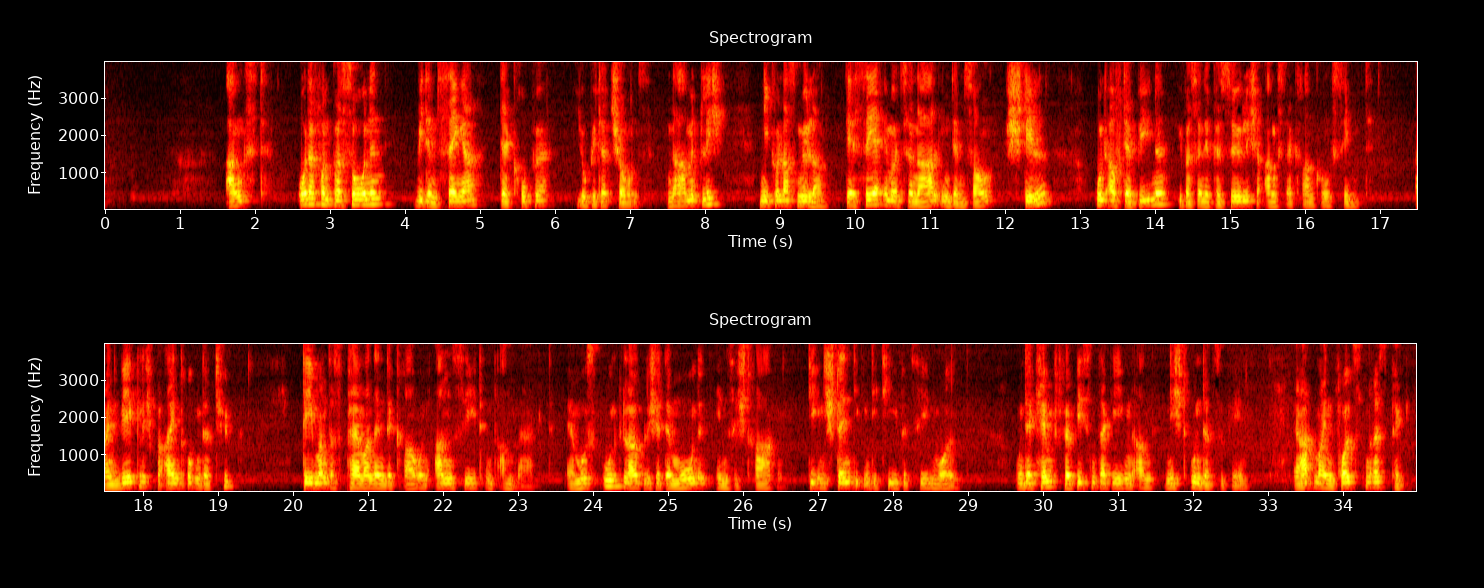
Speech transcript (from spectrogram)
Angst oder von Personen wie dem Sänger der Gruppe Jupiter Jones, namentlich Nicolas Müller, der sehr emotional in dem Song Still und auf der Bühne über seine persönliche Angsterkrankung singt. Ein wirklich beeindruckender Typ, dem man das permanente Grauen ansieht und anmerkt. Er muss unglaubliche Dämonen in sich tragen die ihn ständig in die Tiefe ziehen wollen. Und er kämpft verbissen dagegen an, nicht unterzugehen. Er hat meinen vollsten Respekt.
